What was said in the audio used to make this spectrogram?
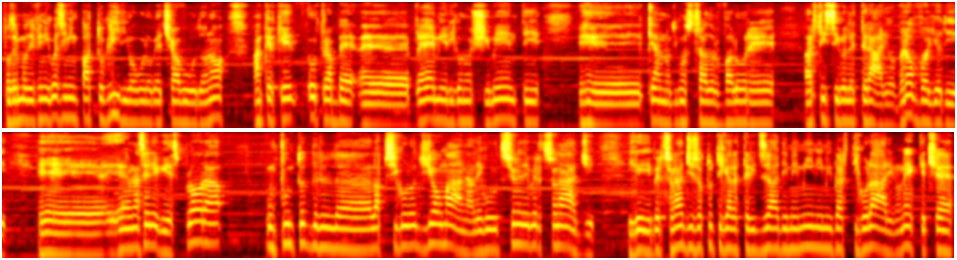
potremmo definire quasi un impatto critico quello che ci ha avuto, no? Anche perché oltre a eh, premi e riconoscimenti eh, che hanno dimostrato il valore artistico e letterario, però voglio dire, eh, è una serie che esplora un punto della psicologia umana, l'evoluzione dei personaggi, i, i personaggi sono tutti caratterizzati nei minimi particolari, non è che c'è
